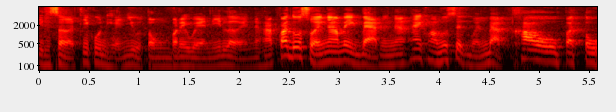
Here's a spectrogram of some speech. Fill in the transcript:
อินเสิร์ตที่คุณเห็นอยู่ตรงบริเวณนี้เลยนะครับ ก็ดูสวยงามไปอีกแบบหนึ่งนะ ให้ความรู้สึกเหมือนแบบเข้าประตู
